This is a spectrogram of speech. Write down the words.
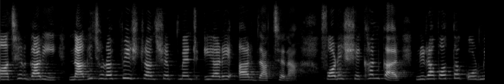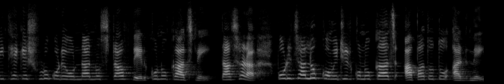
মাছের গাড়ি নাগিছড়া ফিশ ট্রান্সশিপমেন্ট ইয়ারে আর যাচ্ছে না। ফলে সেখানকার নিরাপত্তা কর্মী থেকে শুরু করে অন্যান্য স্টাফদের কোনো কাজ নেই। তাছাড়া পরিচালক কমিটির কোনো কাজ আপাতত আর নেই।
